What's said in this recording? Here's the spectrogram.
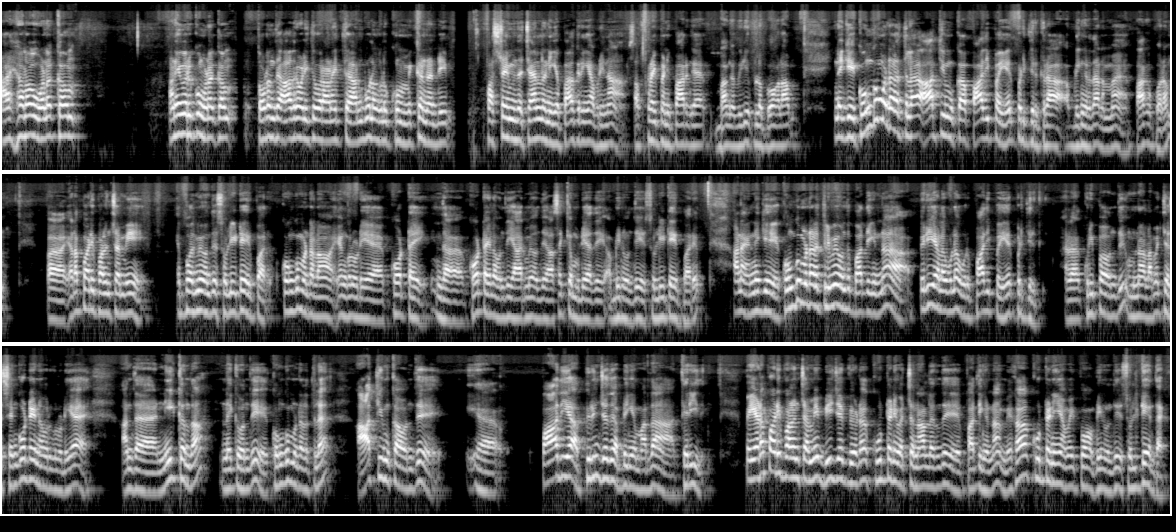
Hi hello வணக்கம். அனைவருக்கும் வணக்கம். தொடர்ந்து ஆதரவளித்து வர அனைத்து அன்புலங்களுக்கும் மிக்க நன்றி. ஃபஸ்ட் டைம் இந்த சேனலை நீங்கள் பார்க்குறீங்க அப்படின்னா சப்ஸ்கிரைப் பண்ணி பாருங்கள் வாங்க வீடியோக்குள்ளே போகலாம். இன்றைக்கி கொங்கு மண்டலத்தில் அதிமுக பாதிப்பை ஏற்படுத்தியிருக்கிறா அப்படிங்கிறத நம்ம பார்க்க போகிறோம் இப்போ எடப்பாடி பழனிசாமி எப்போதுமே வந்து சொல்லிகிட்டே இருப்பார். கொங்கு மண்டலம் எங்களுடைய கோட்டை இந்த கோட்டையில் வந்து யாருமே வந்து அசைக்க முடியாது அப்படின்னு வந்து சொல்லிகிட்டே இருப்பார். ஆனால் இன்றைக்கி கொங்கு மண்டலத்திலுமே வந்து பார்த்திங்கன்னா பெரிய அளவில் ஒரு பாதிப்பை ஏற்படுத்தியிருக்கு. அதில் குறிப்பாக வந்து முன்னாள் அமைச்சர் செங்கோட்டையன் அவர்களுடைய அந்த நீக்கம்தான் இன்னைக்கு வந்து கொங்கு மண்டலத்தில் அதிமுக வந்து பாதியாக பிரிஞ்சது அப்படிங்கிற மாதிரி தான் தெரியுது. இப்போ எடப்பாடி பழனிசாமி பிஜேபியோட கூட்டணி வச்ச நாள்லேருந்து பார்த்தீங்கன்னா மெகா கூட்டணி அமைப்போம் அப்படின்னு வந்து சொல்லிகிட்டே இருந்தார்.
